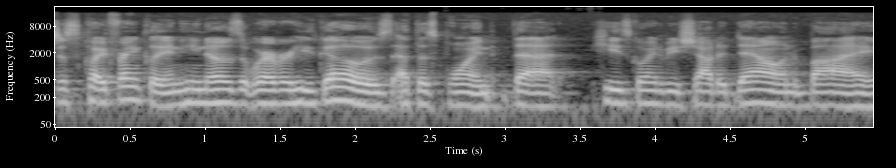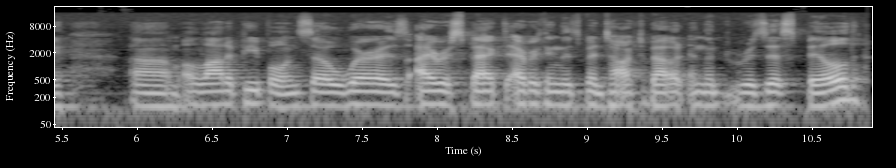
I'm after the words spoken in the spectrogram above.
just quite frankly, and he knows that wherever he goes at this point, that he's going to be shouted down by um, a lot of people. And so, whereas I respect everything that's been talked about in the resist build,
